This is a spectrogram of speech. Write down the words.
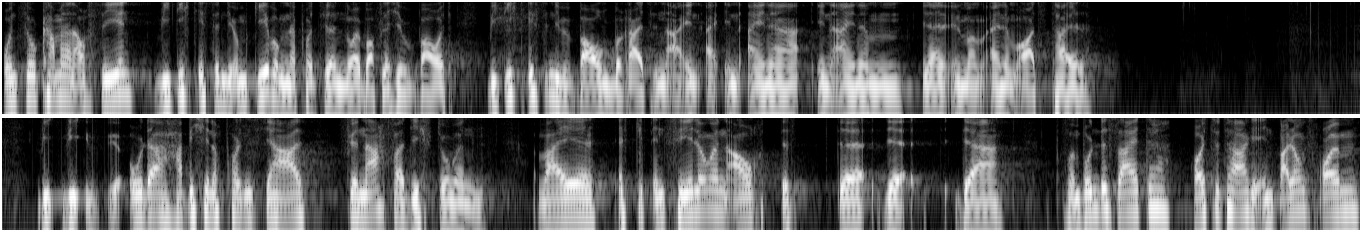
Und so kann man dann auch sehen, wie dicht ist denn die Umgebung einer potenziellen Neubaufläche bebaut? Wie dicht ist denn die Bebauung bereits in, in, in, einer, in, einem, in, einem, in einem Ortsteil? Wie, wie, oder habe ich hier noch Potenzial für Nachverdichtungen? Weil es gibt Empfehlungen auch des, der, der, der, von Bundesseite heutzutage in Ballungsräumen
